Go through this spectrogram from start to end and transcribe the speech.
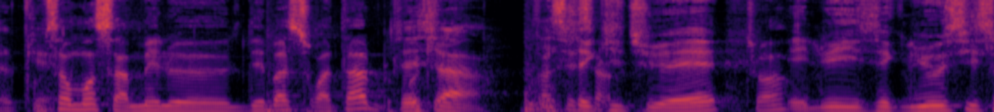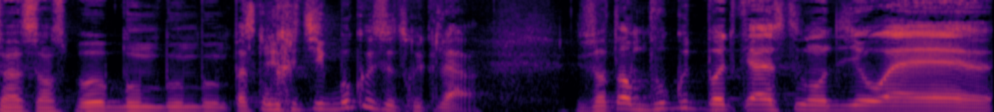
ok. Comme ça, au moins, ça met le débat sur la table. C'est ça. Ça, c'est sait ça. qui tu es. Tu vois. Et lui, il sait que lui aussi, c'est un Sciences Po. Boum, boum, boum. Parce qu'on critique beaucoup ce truc-là. J'entends beaucoup de podcasts où on dit, ouais, euh,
